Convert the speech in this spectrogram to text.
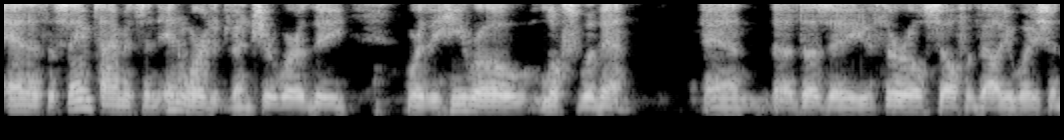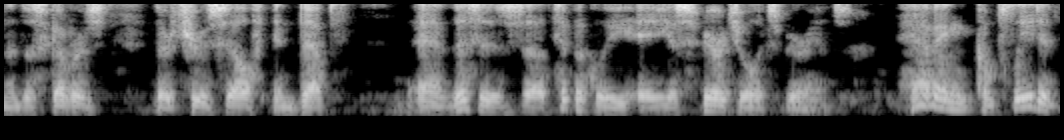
And at the same time it's an inward adventure where the where the hero looks within and uh, does a thorough self-evaluation and discovers their true self in depth and this is uh, typically a, a spiritual experience. Having completed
